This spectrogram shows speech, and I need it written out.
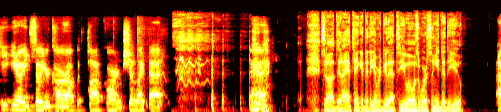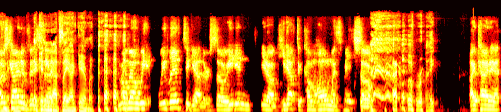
he, you know, he'd fill your car up with popcorn and shit like that. so uh, did I take it? Did he ever do that to you? What was the worst thing he did to you? I was kind of. His, Can you uh, not say on camera? no, no. We we lived together, so he didn't. You know, he'd have to come home with me. So, I, right. I kind of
